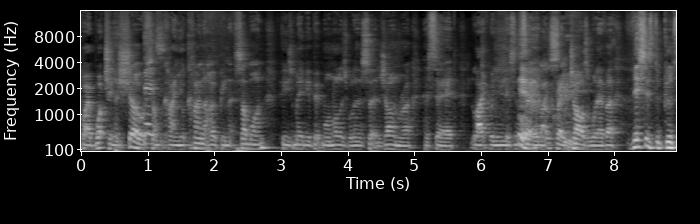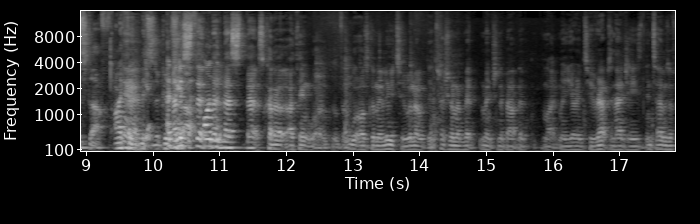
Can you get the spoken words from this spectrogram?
by watching a show of some kind, you're kind of hoping that someone who's maybe a bit more knowledgeable in a certain genre has said, like when you listen to Yeah, say, like it's- Craig Charles or whatever, this is the good stuff. I Yeah. think this is a good Okay, And stuff. but that, the- that's that's kind of I think what what I was going to allude to, when I, especially when I mentioned about the like my Euro two raps analogy, in terms of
